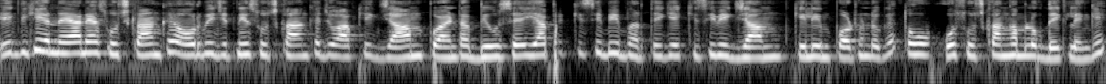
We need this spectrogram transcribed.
एक देखिए नया नया सूचकांक है, और भी जितने सूचकांक है जो आपके एग्ज़ाम पॉइंट ऑफ़ व्यू से या फिर किसी भी भर्ती के, किसी भी एग्ज़ाम के लिए इंपॉर्टेंट हो गए तो वो सूचकांक हम लोग देख लेंगे।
